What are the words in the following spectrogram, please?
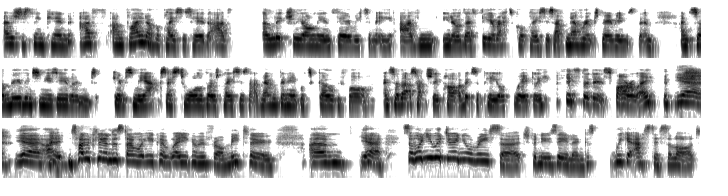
I was just thinking, I've I'm flying over places here that I've are literally only in theory to me. I've you know they're theoretical places. I've never experienced them, and so moving to New Zealand gives me access to all of those places that I've never been able to go before. And so that's actually part of its appeal. Weirdly, is that it's far away. yeah, yeah, I totally understand what you come where you're coming from. Me too. Um, yeah. So when you were doing your research for New Zealand, because we get asked this a lot,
